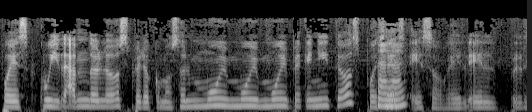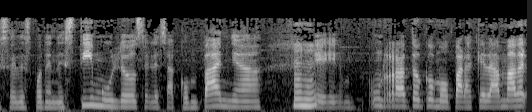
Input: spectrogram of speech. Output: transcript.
pues cuidándolos, pero como son muy, muy, muy pequeñitos, pues uh -huh. es eso, el, el, se les ponen estímulos, se les acompaña, uh -huh. eh, un rato como para que la madre,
